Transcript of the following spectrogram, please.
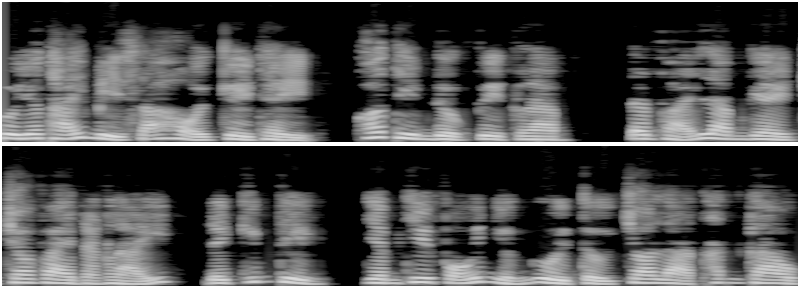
Người Do Thái bị xã hội kỳ thị, khó tìm được việc làm, đành phải làm nghề cho vay nặng lãi để kiếm tiền nhằm chi phối những người tự cho là thanh cao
